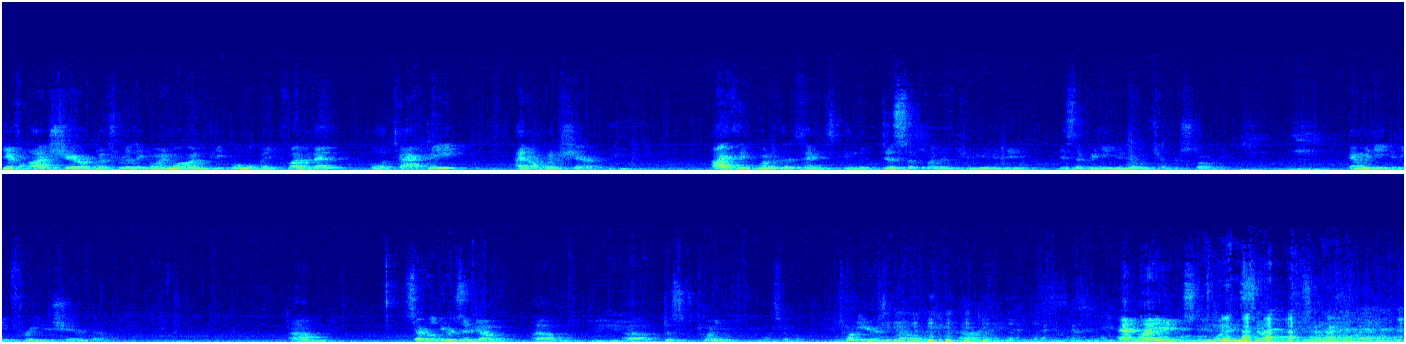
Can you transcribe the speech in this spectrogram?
if I share what's really going on, people will make fun of it, will attack me. I don't want to share it. I think one of the things in the discipline of community is that we need to know each other's stories. And we need to be free to share them. Um, several years ago, um, uh, this is 20 years ago, several, 20 years ago, um, at my age, 27.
